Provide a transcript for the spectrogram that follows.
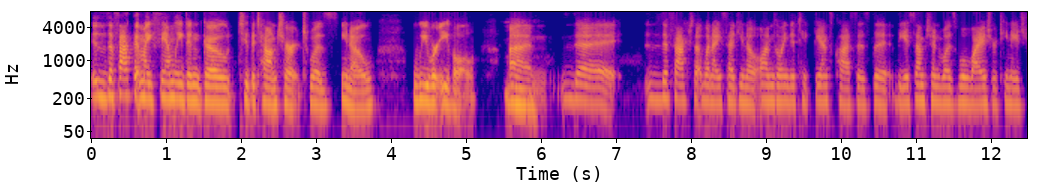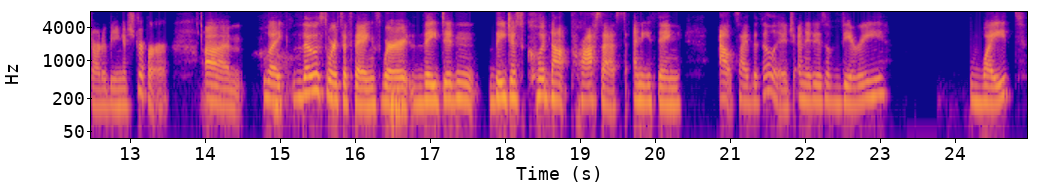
the fact that my family didn't go to the town church was, you know, we were evil. Mm. um the the fact that when i said you know oh i'm going to take dance classes the the assumption was well why is your teenage daughter being a stripper? Um like those sorts of things where they didn't they just could not process anything outside the village. And it is a very white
